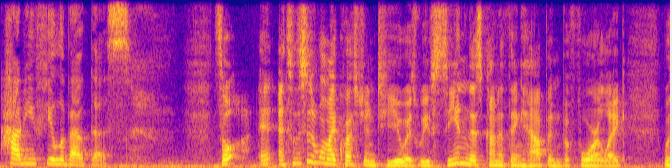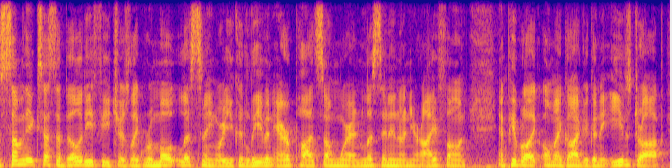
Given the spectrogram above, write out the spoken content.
How do you feel about this? So, and, and so this is what my question to you is: We've seen this kind of thing happen before, like with some of the accessibility features, like remote listening, where you could leave an AirPod somewhere and listen in on your iPhone, and people are like, "Oh my God, you're going to eavesdrop."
